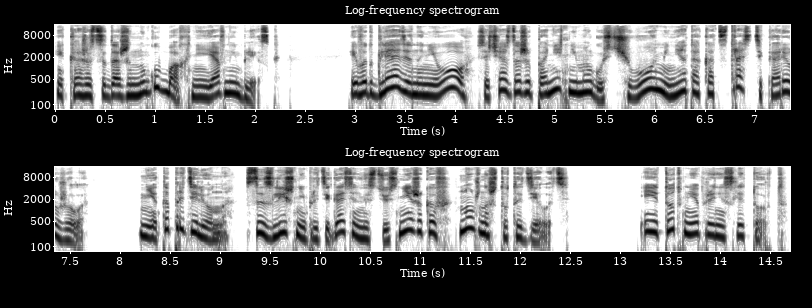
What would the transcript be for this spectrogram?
и, кажется, даже на губах неявный блеск. И вот, глядя на него, сейчас даже понять не могу, с чего меня так от страсти корёжило. Нет, определенно, с излишней притягательностью снежиков нужно что-то делать. И тут мне принесли торт.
